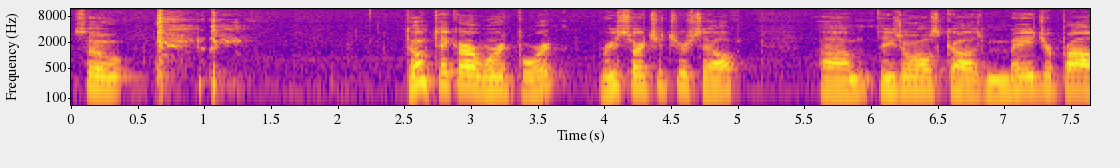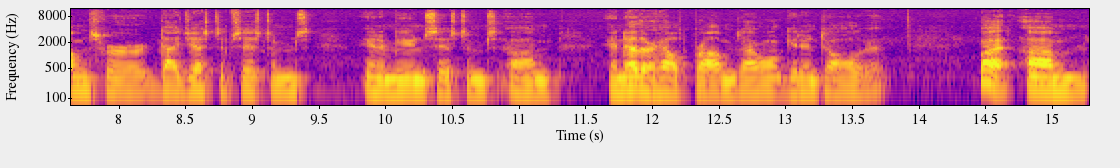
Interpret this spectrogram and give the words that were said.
So don't take our word for it. Research it yourself. Um, these oils cause major problems for digestive systems and immune systems um, and other health problems. I won't get into all of it. But, um,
